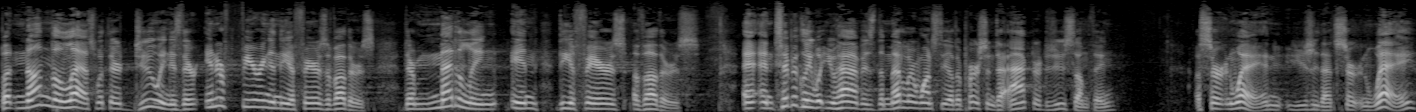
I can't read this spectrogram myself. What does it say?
but nonetheless, what they're doing is they're interfering in the affairs of others. They're meddling in the affairs of others. And, and, typically, what you have is the meddler wants the other person to act or to do something a certain way. And usually, that certain way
